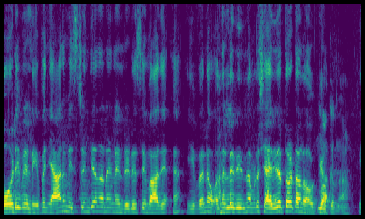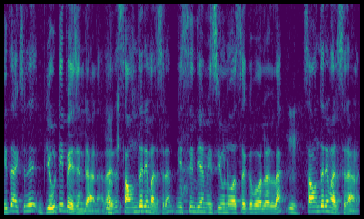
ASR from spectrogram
ബോഡി ബിൽഡിംഗ്. ഇപ്പൊ ഞാൻ മിസ്റ്റർ ഇന്ത്യ എന്ന് പറഞ്ഞാൽ ഇൻട്രൊഡ്യൂസ് ചെയ്യുമ്പോൾ ആദ്യം ഇവൻ ഇവനോ എന്നുള്ള രീതിയിൽ നമ്മുടെ ശരീരത്തോട്ടാണ് നോക്കുക. ഇത് ആക്ച്വലി ബ്യൂട്ടി പേജന്റ് ആണ്. അതായത് സൗന്ദര്യ മത്സരം. മിസ് ഇന്ത്യ മിസ് യൂണിവേഴ്സ് ഒക്കെ പോലെയുള്ള സൗന്ദര്യ മത്സരമാണ്.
